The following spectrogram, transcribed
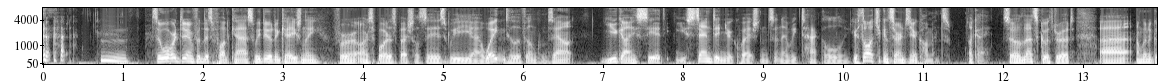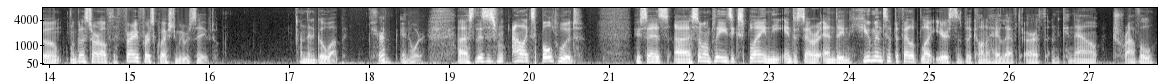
hmm. So what we're doing for this podcast, we do it occasionally for our spoiler specials, is we uh, wait until the film comes out. You guys see it, you send in your questions, and then we tackle your thoughts, your concerns, and your comments. Okay, so let's go through it. Uh, I'm gonna go. I'm gonna start off with the very first question we received, and then go up sure. in, in order. Uh, so this is from Alex Boltwood, who says, uh, "Someone please explain the interstellar ending. Humans have developed light years since McConaughey left Earth and can now travel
